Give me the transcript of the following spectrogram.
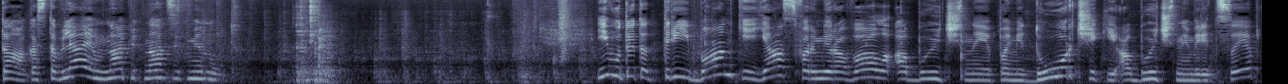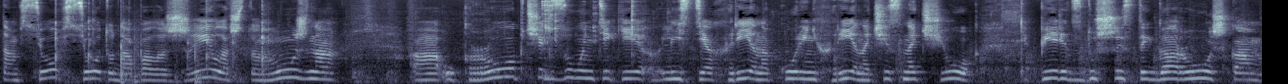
Так, оставляем на 15 минут. И вот это три банки я сформировала обычные помидорчики, обычным рецептом. Все-все туда положила, что нужно. А, укропчик, зонтики, листья хрена, корень хрена, чесночок, перец душистый горошком,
